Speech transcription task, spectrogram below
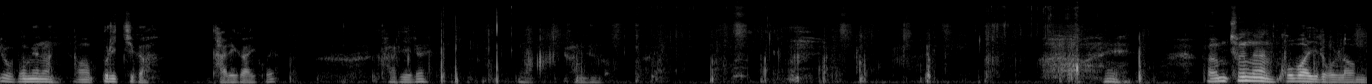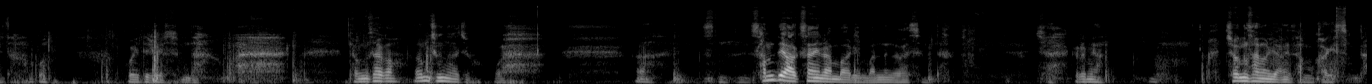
요 보면은 어, 브릿지가 다리가 있고요. 다리를 음, 가면 예, 엄청난 고바위로 올라옵니다. 한번 보여드리겠습니다. 와, 경사가 엄청나죠. 와, 아, 3대 악산이란 말이 맞는 것 같습니다. 자, 그러면 정상을 향해서 한번 가겠습니다.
